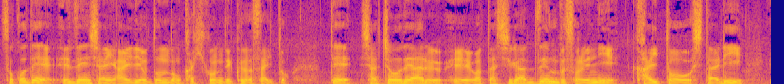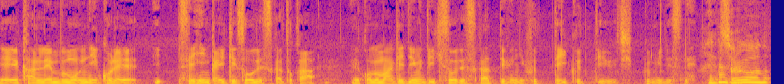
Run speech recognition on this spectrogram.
そこで全社員アイデアをどんどん書き込んでくださいと。で社長である、えー、私が全部それに回答したり、えー、関連部門にこれ製品化いけそうですかとかこのマーケティングできそうですかっていうふうに振っていくっていう仕組みですね。それは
